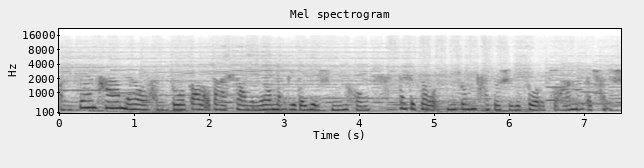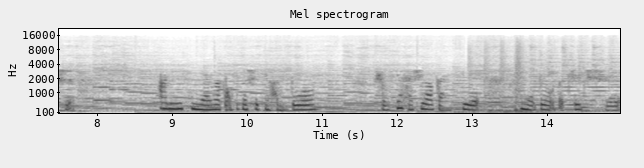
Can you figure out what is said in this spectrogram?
嗯，虽然它没有很多高楼大厦，也没有美丽的夜市霓虹，但是在我心中，它就是一座小而美的城市。二零一四年要感谢的事情很多，首先还是要感谢父母对我的支持。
